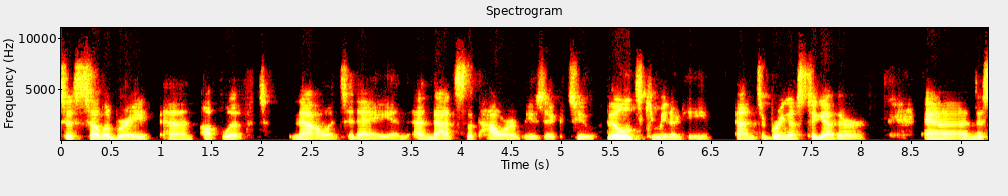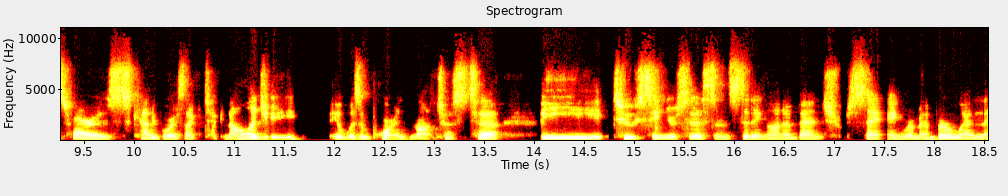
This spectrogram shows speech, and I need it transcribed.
to celebrate and uplift now and today. And, and that's the power of music to build community and to bring us together. And as far as categories like technology, it was important not just to be two senior citizens sitting on a bench saying remember when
